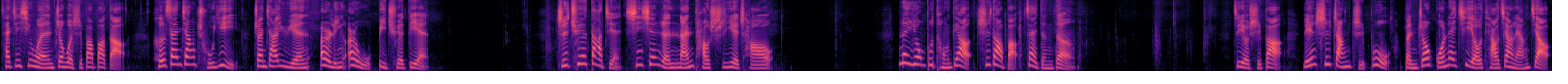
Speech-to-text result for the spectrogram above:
财经新闻，《中国时报》报道，核三将除役，专家预言二零二五必缺电，职缺大减，新鲜人难逃失业潮。内用不同调，吃到饱再等等。自由时报。连时涨止步，本周国内汽油调降两角，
